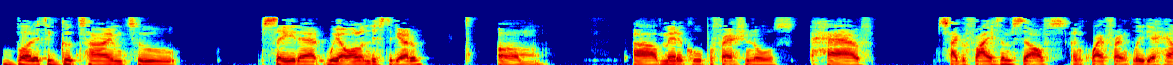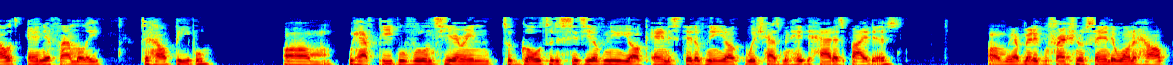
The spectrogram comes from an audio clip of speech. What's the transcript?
but it's a good time to say that we're all in this together. Um, uh, medical professionals have sacrificed themselves and quite frankly their health and their family to help people. Um, we have people volunteering to go to the city of New York and the state of New York, which has been hit hardest by this. Um, we have medical professionals saying they want to help.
